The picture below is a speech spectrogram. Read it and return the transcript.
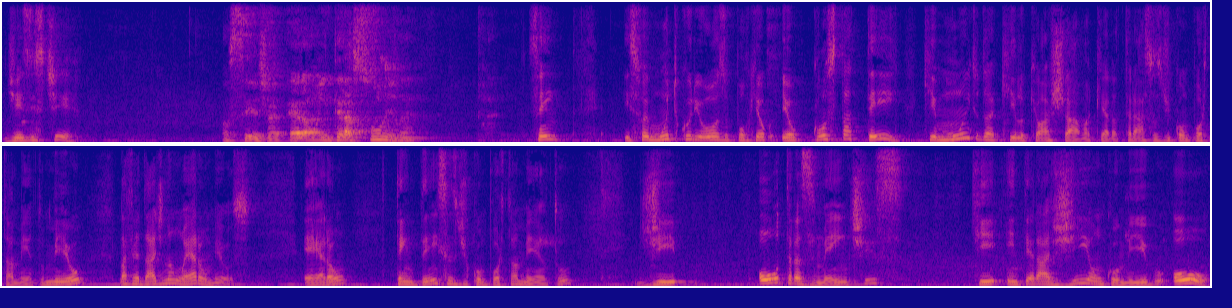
de existir. Ou seja, eram interações, né? Sim. Isso foi muito curioso, porque eu, eu constatei que muito daquilo que eu achava que era traços de comportamento meu, na verdade não eram meus. Eram tendências de comportamento de outras mentes que interagiam comigo ou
